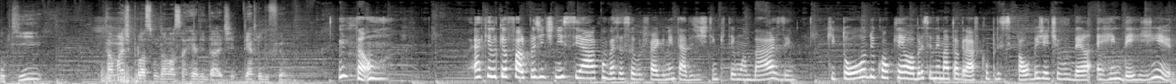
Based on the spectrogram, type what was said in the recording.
o que tá mais próximo da nossa realidade dentro do filme. Então, é aquilo que eu falo pra gente iniciar a conversa sobre fragmentado. A gente tem que ter uma base que todo e qualquer obra cinematográfica, o principal objetivo dela é render dinheiro.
